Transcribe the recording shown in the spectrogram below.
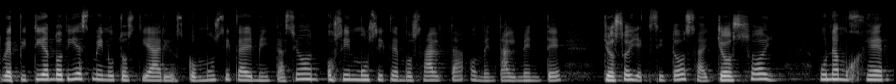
repitiendo 10 minutos diarios con música de meditación o sin música en voz alta o mentalmente. Yo soy exitosa, yo soy una mujer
